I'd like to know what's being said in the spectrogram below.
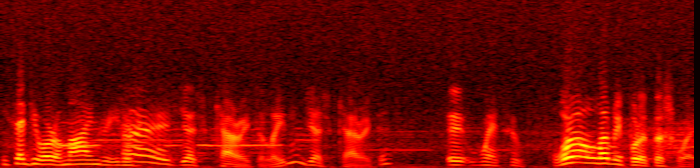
He said you were a mind reader. Hey, just character, lady. Just character. Uh, where to? Well, let me put it this way.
